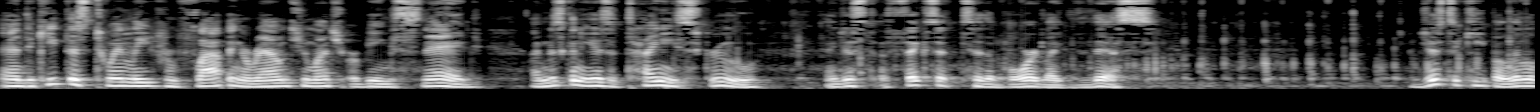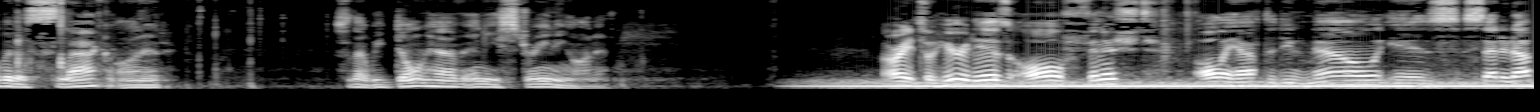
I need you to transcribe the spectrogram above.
And to keep this twin lead from flapping around too much or being snagged, I'm just going to use a tiny screw and just affix it to the board like this, just to keep a little bit of slack on it so that we don't have any straining on it. All right, so here it is all finished. All I have to do now is set it up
